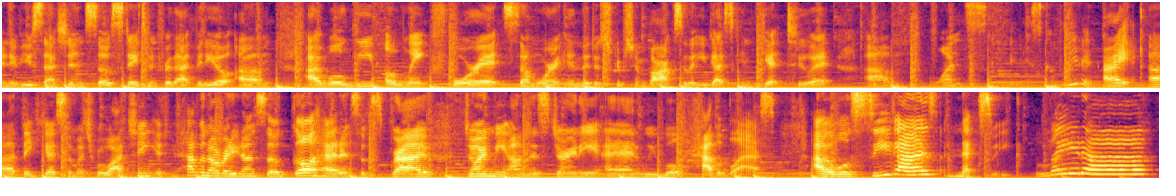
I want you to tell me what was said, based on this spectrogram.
interview session. So stay tuned for that video. Um, I will leave a link for it somewhere in the description box so that you guys guys can get to it um, once it is completed. All right, uh, thank you guys so much for watching. If you haven't already done so, go ahead and subscribe. Join me on this journey and we will have a blast. I will see you guys next week. Later.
